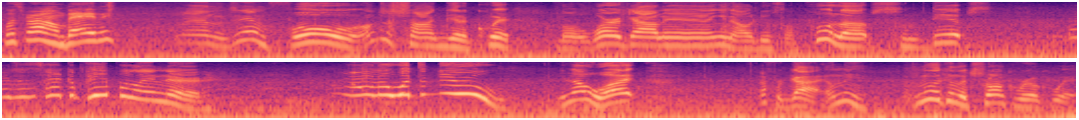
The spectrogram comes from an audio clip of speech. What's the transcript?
What's wrong, baby? Man, the gym full. I'm just trying to get a quick little workout in, you know, do some pull-ups, some dips. There's just a heck of people in there. I don't know what to do. You know what? I forgot. Let me let me look in the trunk real quick.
